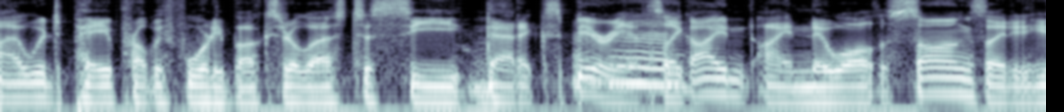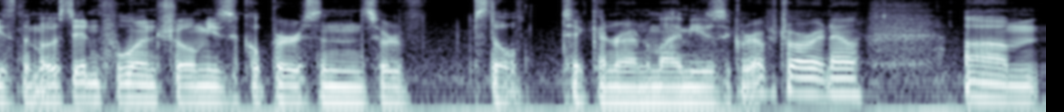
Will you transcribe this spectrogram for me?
I would pay probably 40 bucks or less to see that experience. Like I I know all the songs. Like he's the most influential musical person sort of still ticking around in my music repertoire right now. Um,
